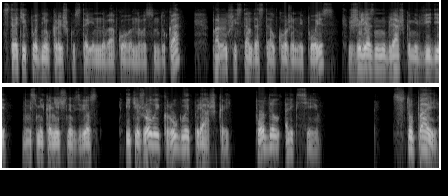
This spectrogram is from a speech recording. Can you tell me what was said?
Стратик поднял крышку старинного окованного сундука, порывшись там достал кожаный пояс с железными бляшками в виде восьмиконечных звезд и тяжелой круглой пряжкой, подал Алексею. «Ступай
